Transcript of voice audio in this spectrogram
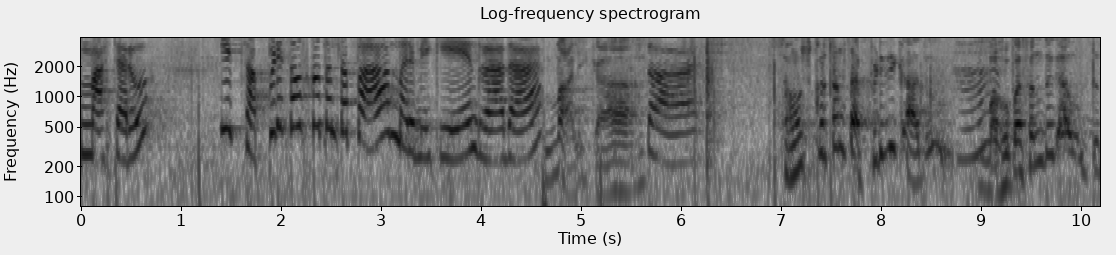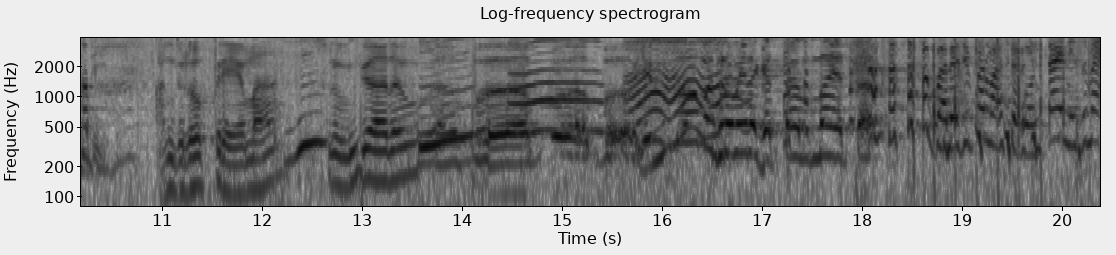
మాస్టారు ఈ చప్పిడి సంస్కృతం తప్ప మరి మీకేం రాదా? బాలిక. సార్. సంస్కృతం తప్పిడిది కాదు? బహుపసందుగా ఉంటుంది. అందులో ప్రేమ శృంగారం అబ్బో, అబ్బో, అబ్బో, ఎన్నో మధురమైన ఘట్టాలున్నాయట భలే చెప్పారు మాస్టర్. ఉంటాయి నిజమే.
